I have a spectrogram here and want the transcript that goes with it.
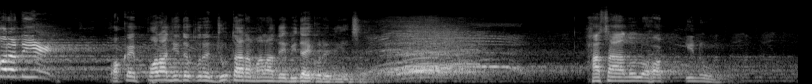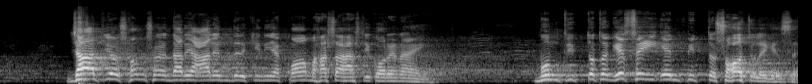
করে দিয়ে ওকে পরাজিত করে জুতার মালা দিয়ে বিদায় করে দিয়েছে। হাসানুল হক ইনু। জাতীয় সংসদে দাঁড়িয়ে আলেমদেরকে নিয়ে কম হাসাহাসি করে নাই। মন্ত্রিত্ব তো গেছেই এমপিত্ব সহ চলে গেছে।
